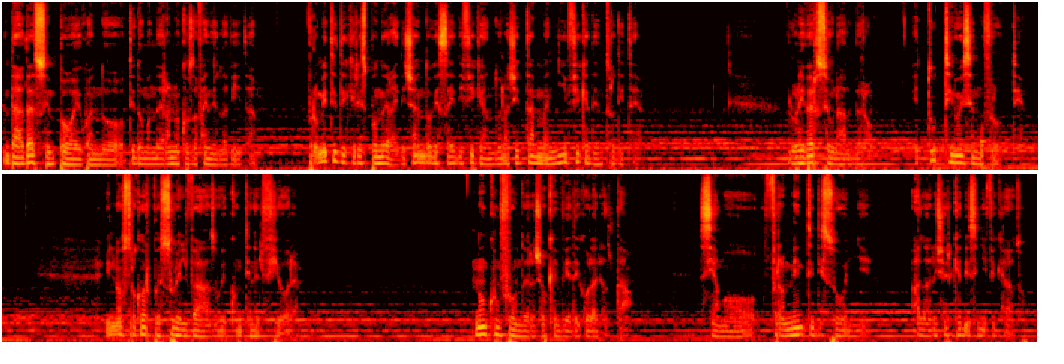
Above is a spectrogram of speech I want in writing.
Da adesso in poi, quando ti domanderanno cosa fai nella vita, promettiti che risponderai dicendo che stai edificando una città magnifica dentro di te. L'universo è un albero e tutti noi siamo frutti. Nostro corpo è solo il vaso che contiene il fiore. Non confondere ciò che vedi con la realtà. Siamo frammenti di sogni alla ricerca di significato.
